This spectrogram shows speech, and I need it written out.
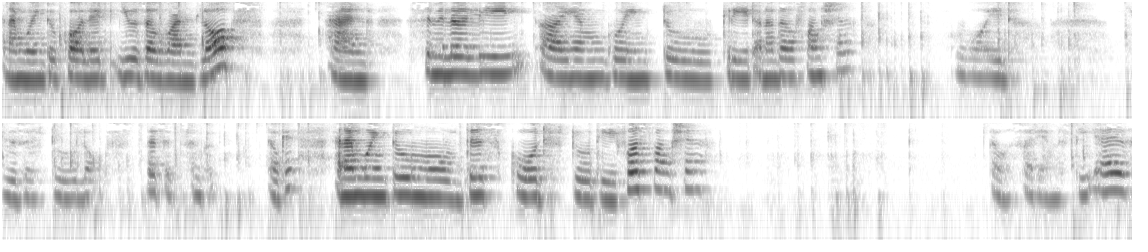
and I'm going to call it user1 logs and Similarly, I am going to create another function void user2 logs. That's it, simple. Okay, and I'm going to move this code to the first function. Oh, sorry, I missed the L.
